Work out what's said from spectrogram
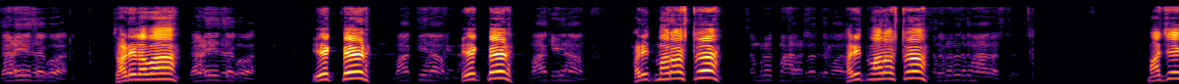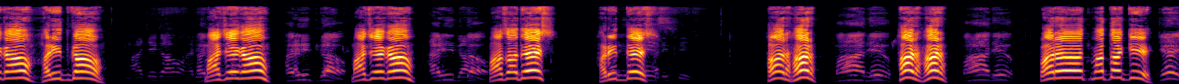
झाडे जगवा. झाडे लावा! झाडे जगवा. एक पेड! एक पेड! हरित महाराष्ट्र! समृद्ध महाराष्ट्र. हरित महाराष्ट्र! समृद्ध महाराष्ट्र. माझे गाव हरित गाव! माझे गाव माझे गाव! माझे देश. हरित देश. हर हर! महादेव हर हर महादेव भारत माता की जय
